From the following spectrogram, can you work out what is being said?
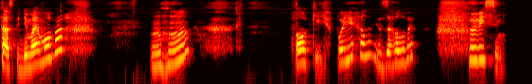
Таз піднімаємо вверх. Угу. Окей, поїхали. Із-за голови. Вісім.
